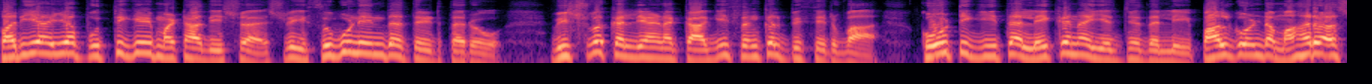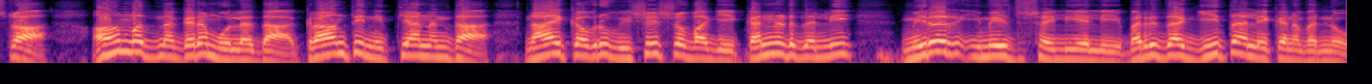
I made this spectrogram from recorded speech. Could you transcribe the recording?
ಪರ್ಯಾಯ ಪುತ್ತಿಗೆ ಮಠಾಧೀಶ ಶ್ರೀ ಸುಗುಣೇಂದ್ರ ತೀರ್ಥರು ವಿಶ್ವ ಕಲ್ಯಾಣಕ್ಕಾಗಿ ಸಂಕಲ್ಪಿಸಿರುವ ಕೋಟಿಗೀತ ಲೇಖನ ಯಜ್ಞದಲ್ಲಿ ಪಾಲ್ಗೊಂಡ ಮಹಾರಾಷ್ಟ್ರ ಅಹಮದ್ ನಗರ ಮೂಲದ ಕ್ರಾಂತಿ ನಿತ್ಯಾನಂದ ನಾಯಕ್ ಅವರು ವಿಶೇಷವಾಗಿ ಕನ್ನಡದಲ್ಲಿ ಮಿರರ್ ಇಮೇಜ್ ಶೈಲಿಯಲ್ಲಿ ಬರೆದ ಗೀತಾ ಲೇಖನವನ್ನು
